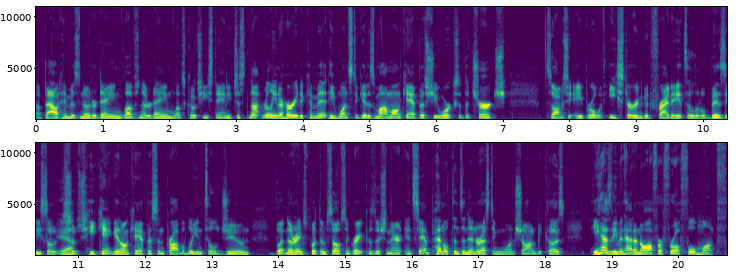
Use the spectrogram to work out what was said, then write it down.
about him is Notre Dame, loves Notre Dame, loves Coach Easton. He's just not really in a hurry to commit. He wants to get his mom on campus. She works at the church. So obviously April with Easter and Good Friday, it's a little busy. So, Yeah. so he can't get on campus and probably until June. But Notre Dame's put themselves in great position there. And Sam Pendleton's an interesting one, Sean, because he hasn't even had an offer for a full month.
